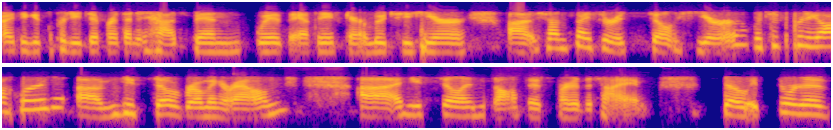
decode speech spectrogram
I think it's pretty different than it has been with Anthony Scaramucci here. Uh, Sean Spicer is still here, which is pretty awkward. Um, he's still roaming around, uh, and he's still in his office part of the time. So it's sort of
